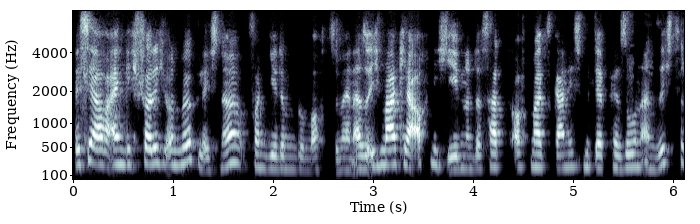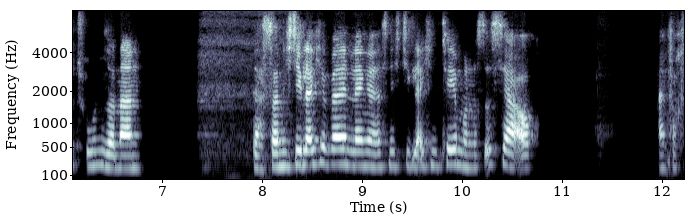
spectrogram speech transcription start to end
Ist ja auch eigentlich völlig unmöglich, ne, von jedem gemocht zu werden. Also ich mag ja auch nicht jeden und das hat oftmals gar nichts mit der Person an sich zu tun, sondern dass da nicht die gleiche Wellenlänge ist, nicht die gleichen Themen und es ist ja auch einfach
